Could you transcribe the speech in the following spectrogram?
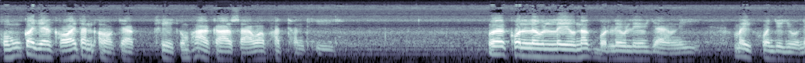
ผมก็จะขอให้ท่านออกจากเขตของผ้ากาสาวพัดทันทีเมื่อคนเร็วๆนักบทเร็วๆอย่างนี้ ไม่ควรจะอยู่ใน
